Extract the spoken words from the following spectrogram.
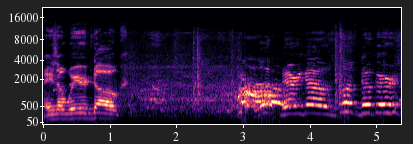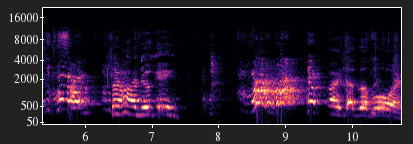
He's a weird dog. There he goes. Look, Dukers. Say hi, Dookie. Alright, that good boy.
